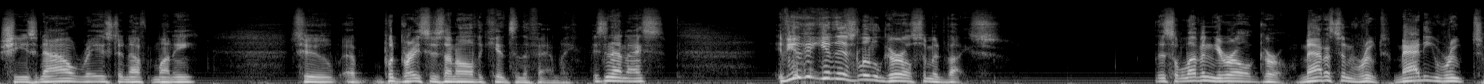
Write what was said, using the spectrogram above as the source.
She's now raised enough money to uh, put braces on all the kids in the family. Isn't that nice? If you could give this little girl some advice, this 11 year old girl, Madison Root, Maddie Root,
